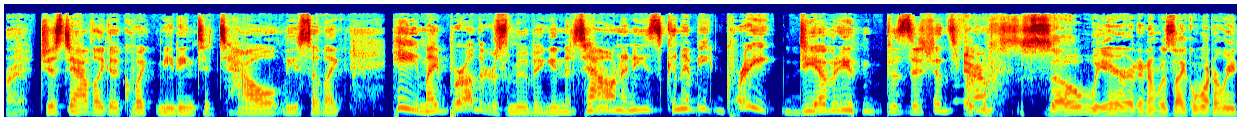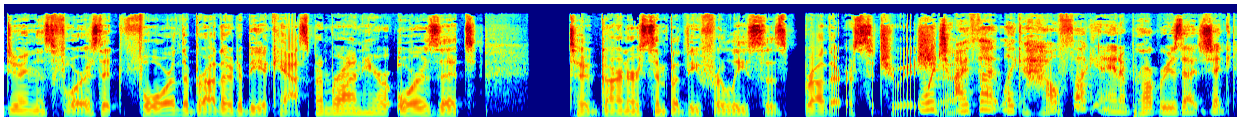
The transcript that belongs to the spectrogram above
Right. just to have like a quick meeting to tell Lisa, like, hey, my brother's moving into town and he's gonna be great. Do you have any positions for It him? was so weird, and it was like, what are we doing this for? Is it for the brother to be a cast member on here, or is it to garner sympathy for Lisa's brother situation? Which I thought, like, how fucking inappropriate is that? She's like,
